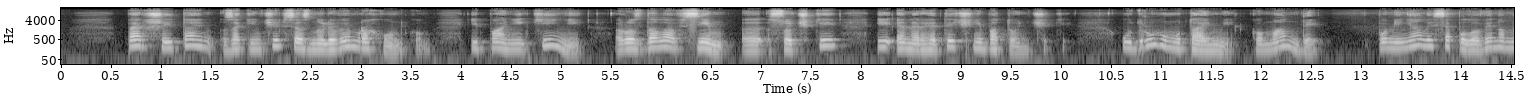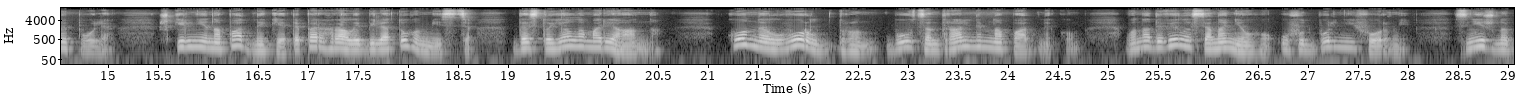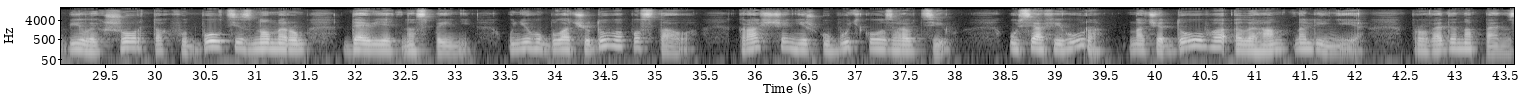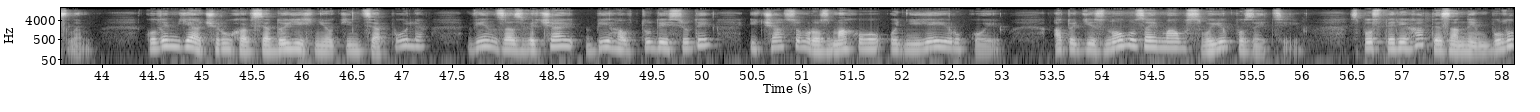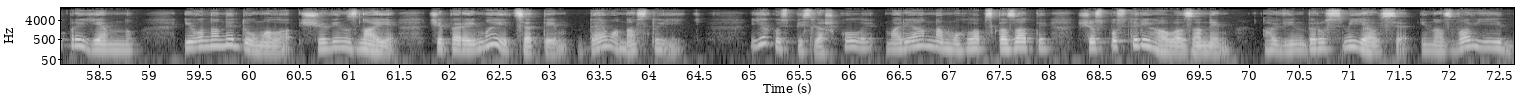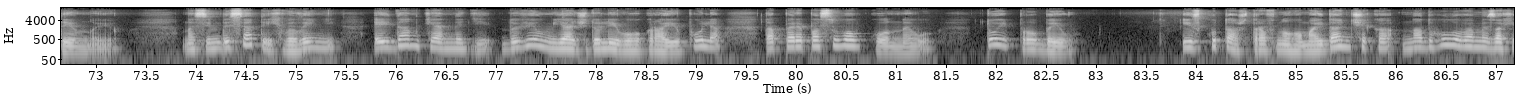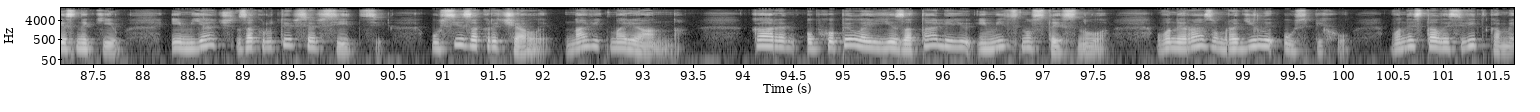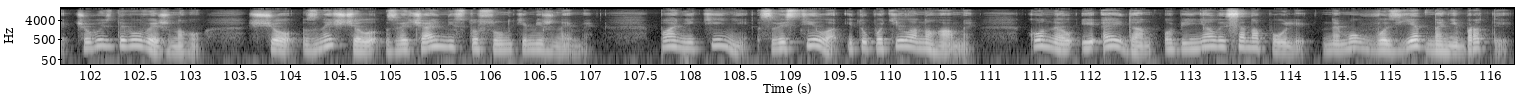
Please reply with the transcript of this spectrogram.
Перший тайм закінчився з нульовим рахунком, і пані Кіні роздала всім е, сочки і енергетичні батончики. У другому таймі команди помінялися половинами поля. Шкільні нападники тепер грали біля того місця, де стояла Маріанна. Коннел Ворлдрон був центральним нападником. Вона дивилася на нього у футбольній формі, сніжно-білих шортах, футболці з номером 9 на спині. У нього була чудова постава, краща, ніж у будь-кого з гравців. Уся фігура, наче довга елегантна лінія, проведена пензлем. Коли м'яч рухався до їхнього кінця поля, він зазвичай бігав туди-сюди і часом розмахував однією рукою, а тоді знову займав свою позицію. Спостерігати за ним було приємно, і вона не думала, що він знає, чи переймається тим, де вона стоїть. Якось після школи Маріанна могла б сказати, що спостерігала за ним, а він би розсміявся і назвав її дивною. На 70-й хвилині Ейдан Кеннеді довів м'яч до лівого краю поля та перепасував коннелу. Той пробив. Із кута штрафного майданчика над головами захисників, і м'яч закрутився в сітці. Усі закричали, навіть Маріанна. Карен обхопила її за талію і міцно стиснула. Вони разом раділи успіху. Вони стали свідками чогось дивовижного, що знищило звичайні стосунки між ними. Пані Кіні свистіла і тупотіла ногами. Конел і Ейдан обійнялися на полі, немов воз'єднані брати.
